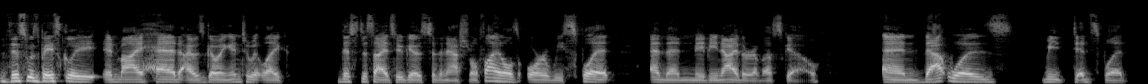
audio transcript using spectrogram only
this was basically in my head. I was going into it like this decides who goes to the national finals, or we split, and then maybe neither of us go. And that was we did split,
